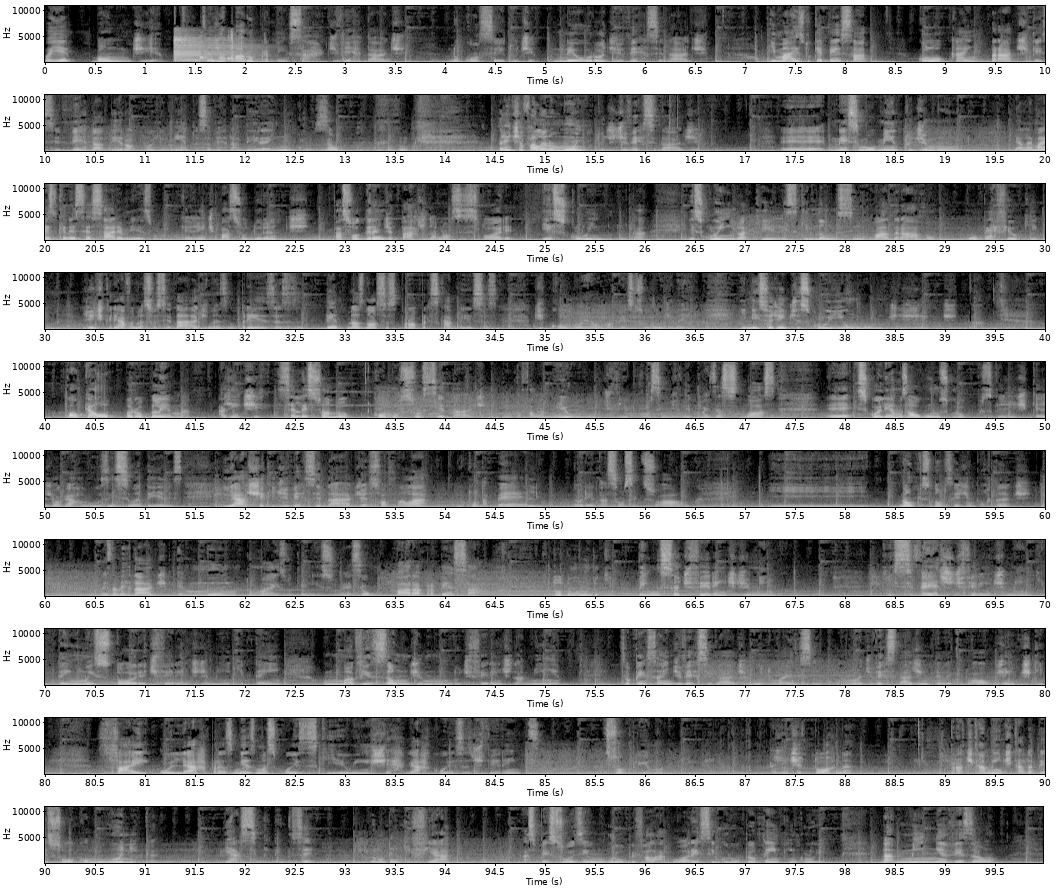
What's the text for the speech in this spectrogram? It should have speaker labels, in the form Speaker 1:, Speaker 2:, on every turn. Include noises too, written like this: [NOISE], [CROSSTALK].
Speaker 1: Oiê, bom dia. Você já parou para pensar de verdade no conceito de neurodiversidade? E mais do que pensar, colocar em prática esse verdadeiro acolhimento, essa verdadeira inclusão. [LAUGHS] A gente está falando muito de diversidade é, nesse momento de mundo. E ela é mais que necessária mesmo, porque a gente passou durante passou grande parte da nossa história excluindo, tá? Excluindo aqueles que não se enquadravam no perfil que a gente criava na sociedade, nas empresas, dentro das nossas próprias cabeças de como é uma pessoa de bem. E nisso a gente excluía um monte de gente. Tá? Qual que é o problema? a gente selecionou como sociedade, não estou falando eu, indivíduo, você indivíduo, mas as, nós é, escolhemos alguns grupos que a gente quer jogar luz em cima deles e acha que diversidade é só falar do tom da pele, da orientação sexual e não que isso não seja importante, mas na verdade é muito mais do que isso. Né? Se eu parar para pensar que todo mundo que pensa diferente de mim que se veste diferente de mim, que tem uma história diferente de mim, que tem uma visão de mundo diferente da minha, se eu pensar em diversidade, muito mais assim, uma diversidade intelectual, gente que vai olhar para as mesmas coisas que eu e enxergar coisas diferentes, isso amplia muito. A gente torna praticamente cada pessoa como única e é assim que tem que ser. Eu não tenho que enfiar as pessoas em um grupo e falar agora esse grupo eu tenho que incluir. Na minha visão,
